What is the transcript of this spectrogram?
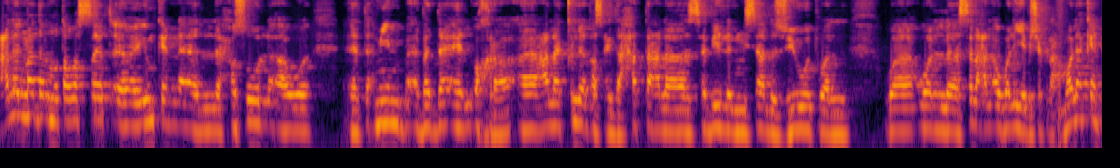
على المدى المتوسط آه، يمكن الحصول أو تأمين بدائل أخرى آه، على كل الأصعدة حتى على سبيل المثال الزيوت وال والسلع الأولية بشكل عام. ولكن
